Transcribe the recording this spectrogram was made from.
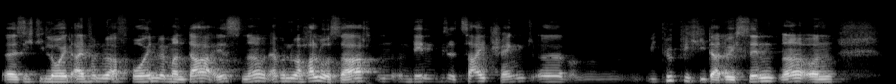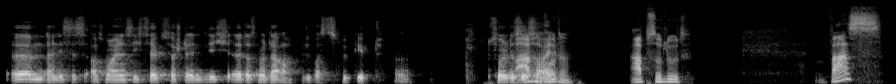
äh, sich die Leute einfach nur erfreuen, wenn man da ist ne? und einfach nur Hallo sagt und, und denen ein bisschen Zeit schenkt, äh, wie glücklich die dadurch sind. Ne? Und ähm, dann ist es aus meiner Sicht selbstverständlich, äh, dass man da auch ein bisschen was zurückgibt. Ja. Sollte so sein. Worte. Absolut. Was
